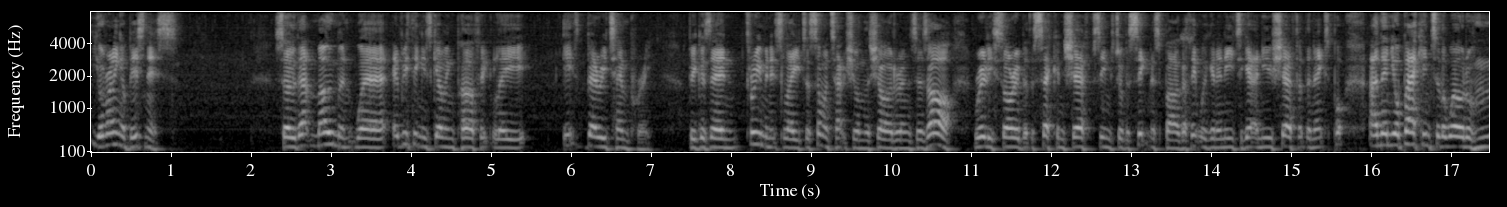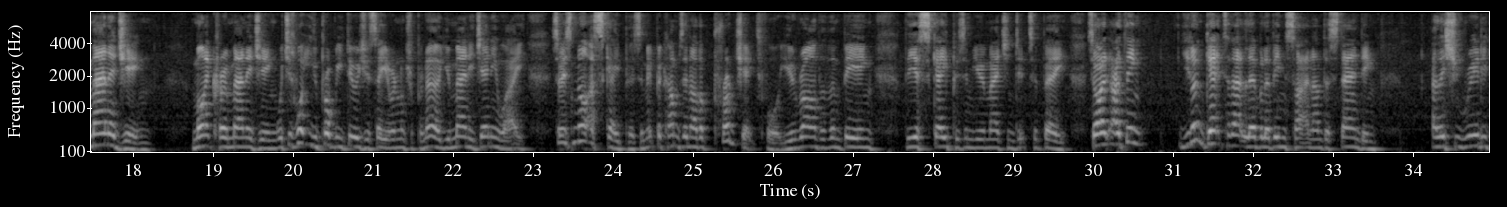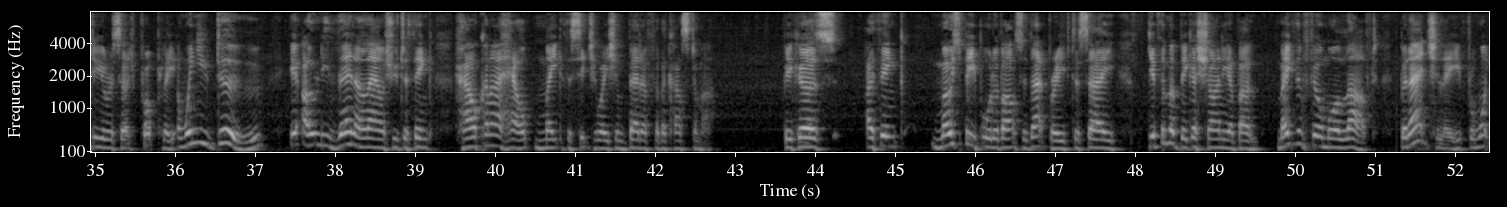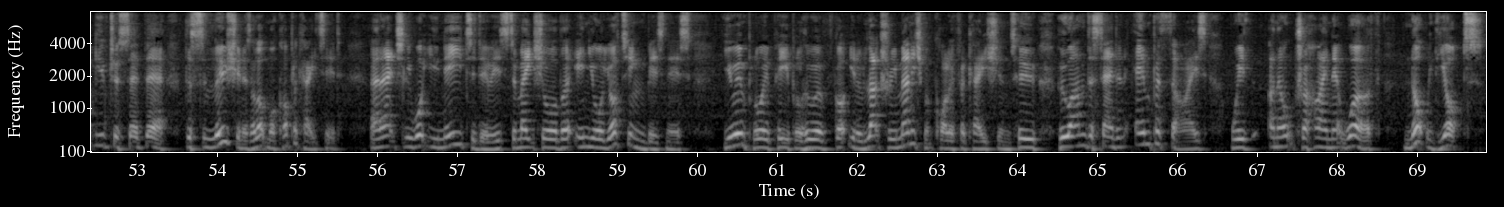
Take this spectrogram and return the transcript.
you're running a business so that moment where everything is going perfectly it's very temporary because then three minutes later, someone taps you on the shoulder and says, "Ah, oh, really sorry, but the second chef seems to have a sickness bug. I think we're going to need to get a new chef at the next pot." And then you're back into the world of managing, micromanaging, which is what you probably do as you say you're an entrepreneur. You manage anyway, so it's not escapism. It becomes another project for you rather than being the escapism you imagined it to be. So I, I think you don't get to that level of insight and understanding unless you really do your research properly. And when you do, it only then allows you to think, how can I help make the situation better for the customer? Because I think most people would have answered that brief to say, give them a bigger, shinier boat, make them feel more loved. But actually, from what you've just said there, the solution is a lot more complicated. And actually, what you need to do is to make sure that in your yachting business, you employ people who have got you know luxury management qualifications who who understand and empathize with an ultra high net worth not with yachts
